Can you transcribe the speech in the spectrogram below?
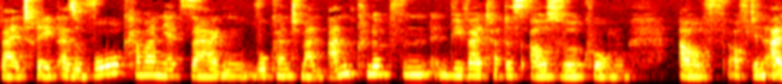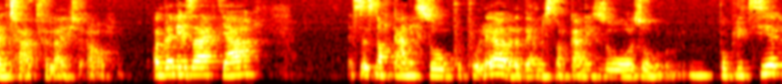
beiträgt. Also wo kann man jetzt sagen, wo könnte man anknüpfen, inwieweit hat das Auswirkungen auf, auf den Alltag vielleicht auch. Und wenn ihr sagt, ja, es ist noch gar nicht so populär oder wir haben es noch gar nicht so, so publiziert,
